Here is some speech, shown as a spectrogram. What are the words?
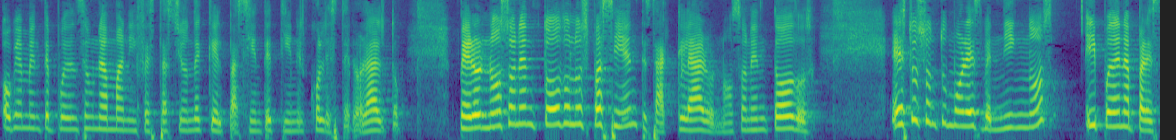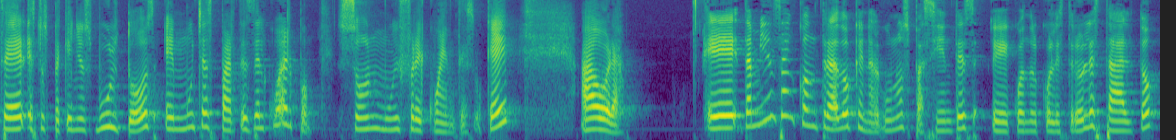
obviamente pueden ser una manifestación de que el paciente tiene el colesterol alto, pero no son en todos los pacientes, aclaro, no son en todos. Estos son tumores benignos y pueden aparecer estos pequeños bultos en muchas partes del cuerpo. Son muy frecuentes, ¿ok? Ahora, eh, también se ha encontrado que en algunos pacientes, eh, cuando el colesterol está alto,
